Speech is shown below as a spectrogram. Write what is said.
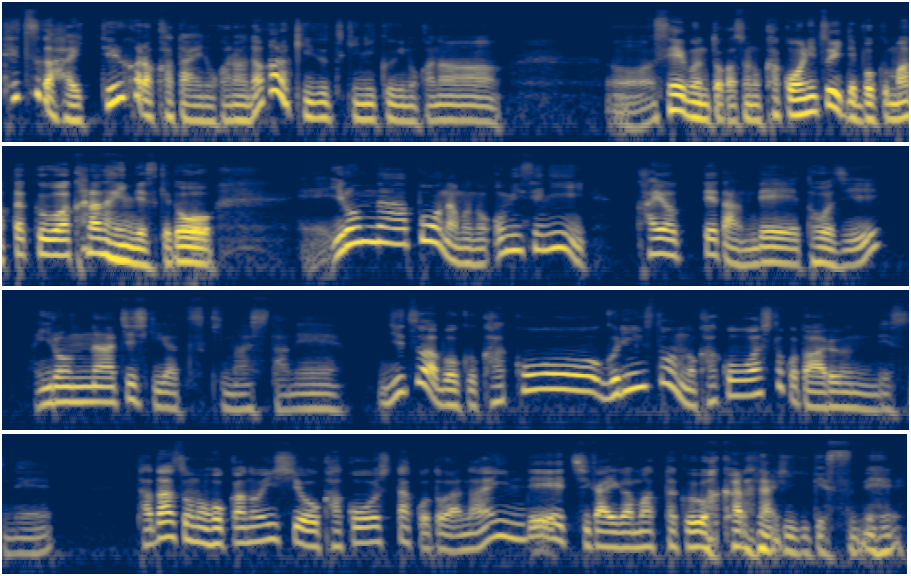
鉄が入ってるから硬いのかな？だから傷つきにくいのかな、成分とかその加工について僕全くわからないんですけど、いろんなポーナムのお店に通ってたんで、当時、いろんな知識がつきましたね。実は僕加工、グリーンストーンの加工はしたことあるんですね。ただその他の石を加工したことがないんで違いが全くわからないですね。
